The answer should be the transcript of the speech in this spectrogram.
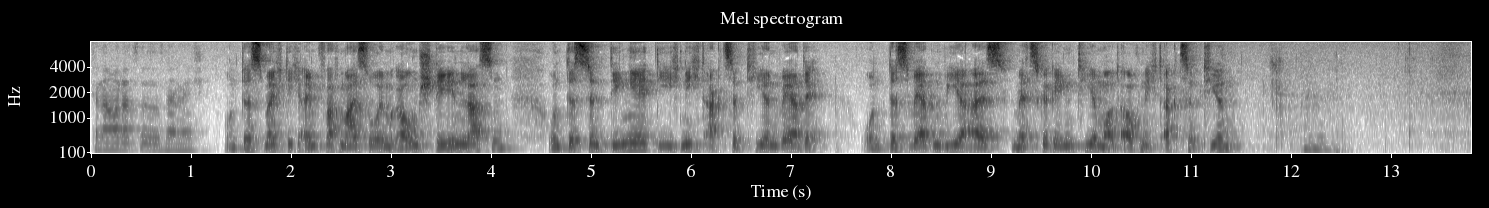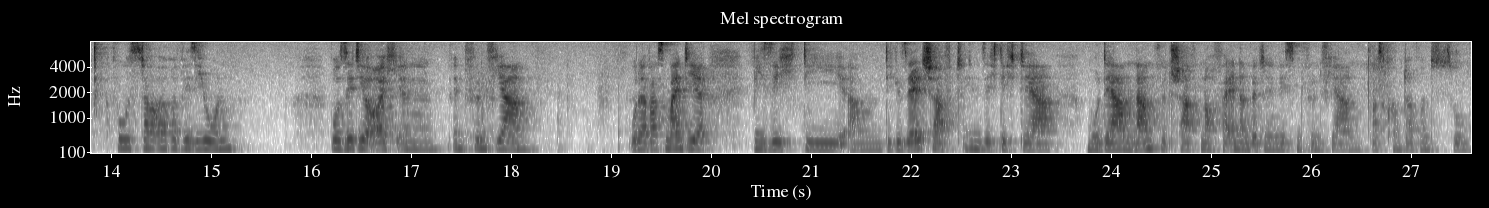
genau das ist es nämlich. Und das möchte ich einfach mal so im Raum stehen lassen. Und das sind Dinge, die ich nicht akzeptieren werde. Und das werden wir als Metzger gegen Tiermord auch nicht akzeptieren. Wo ist da eure Vision? Wo seht ihr euch in, in fünf Jahren? Oder was meint ihr, wie sich die, ähm, die Gesellschaft hinsichtlich der modernen Landwirtschaft noch verändern wird in den nächsten fünf Jahren? Was kommt auf uns zu?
